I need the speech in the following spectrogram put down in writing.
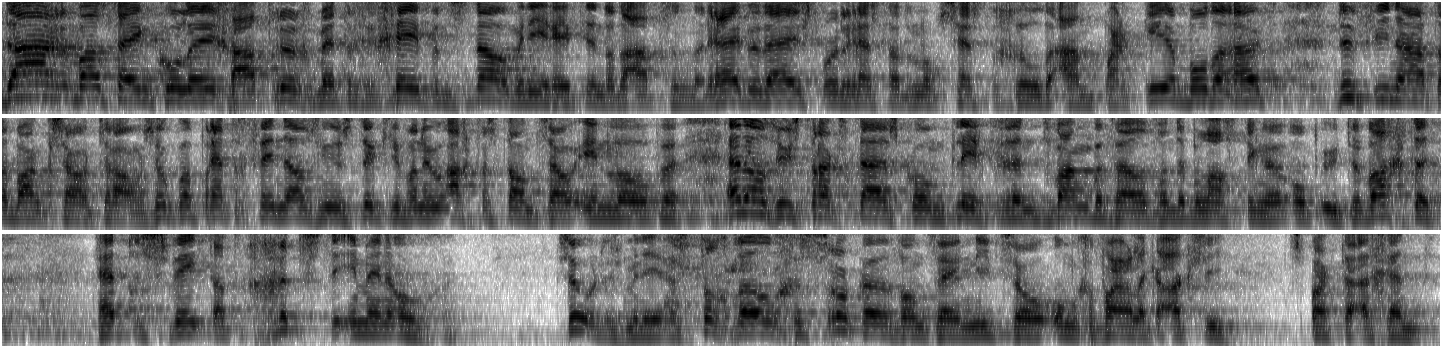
Daar was zijn collega terug met de gegevens. Nou, meneer heeft inderdaad zijn rijbewijs. Voor de rest staat er nog 60 gulden aan parkeerbonnen uit. De Finatenbank zou het trouwens ook wel prettig vinden... als u een stukje van uw achterstand zou inlopen. En als u straks thuis komt, ligt er een dwangbevel van de belastingen op u te wachten. Het zweet dat gutste in mijn ogen. Zo, dus meneer is toch wel geschrokken van zijn niet zo ongevaarlijke actie, sprak de agent.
